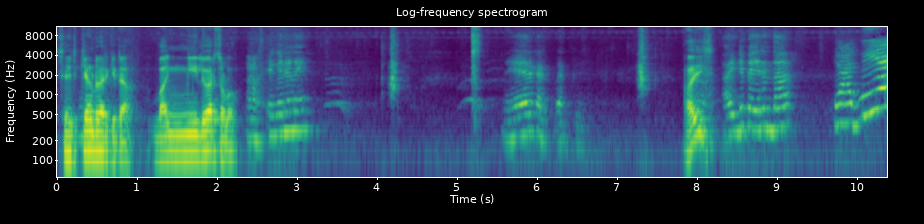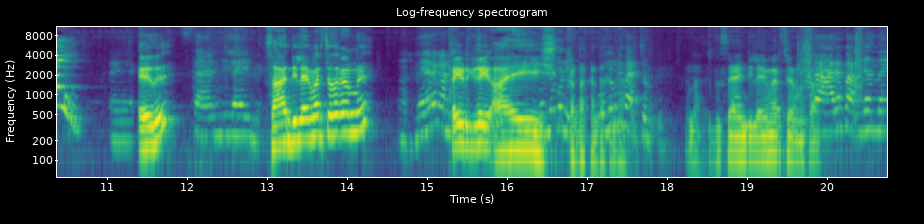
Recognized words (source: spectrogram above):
ശരിക്കാണ്ട് വരക്കിട്ടാ. ഭംഗിയിൽ വരച്ചോളൂ. ഏത്? സാൻഡി ലൈൻ വരച്ചതാ കണ്ടു? കൈ എടുക്കുക കണ്ട കണ്ട കണ്ട. കണ്ട ഇത് സാൻഡി ലൈൻ വരച്ചാണ് കേട്ടോ ആരാ പറഞ്ഞന്നേ?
